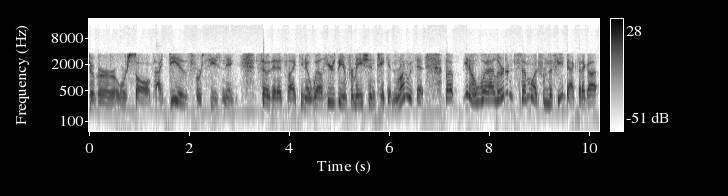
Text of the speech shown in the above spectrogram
sugar or salt, ideas for seasoning, so that it's like, you know, well, here's the information, take it and run with it. But, you know, what I learned somewhat from the feedback that I got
